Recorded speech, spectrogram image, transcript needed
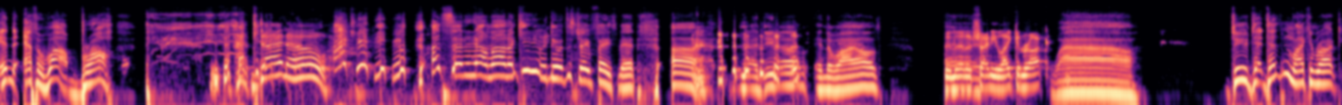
in the effing wild, bra. Dino. I can't even. I said it out loud. I can't even do it with a straight face, man. Uh, yeah, Dino in the wild. And then a shiny Lycanroc. Wow, dude, that doesn't lichen rock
